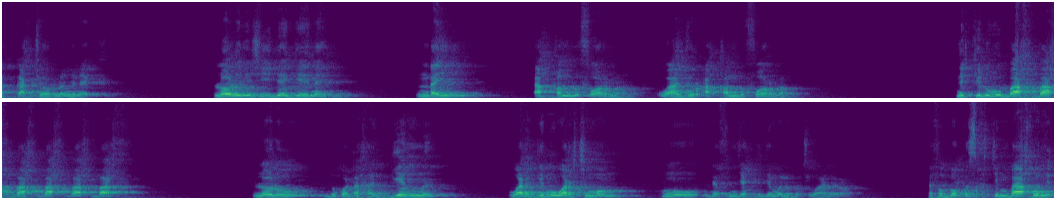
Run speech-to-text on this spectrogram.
ak kàccoor la ñu nekk loolu ñu ciy déggee ne ndey ak xam lu foor la waajur ak xam lu foor la nit ki lu mu baax baax baax baax baax baax loolu du ko tax a génn war gi mu war ci moom mu def njëkk jëmale ko ci waajuram dafa bokk sax ci mbaaxu nit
